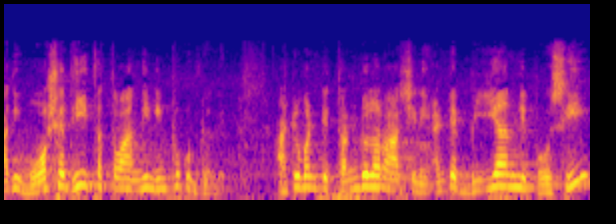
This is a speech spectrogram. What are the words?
అది ఓషధీతత్వాన్ని నింపుకుంటుంది. అటువంటి తండుల రాశిని అంటే బియ్యాన్ని పోసి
